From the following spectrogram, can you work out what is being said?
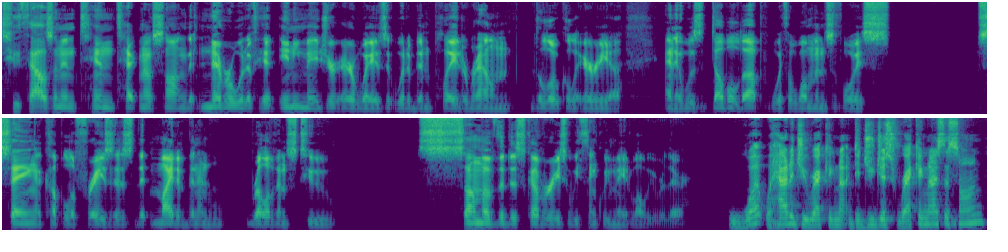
2010 techno song that never would have hit any major airwaves. It would have been played around the local area, and it was doubled up with a woman's voice saying a couple of phrases that might have been in relevance to some of the discoveries we think we made while we were there. What? How did you recognize? Did you just recognize the song?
